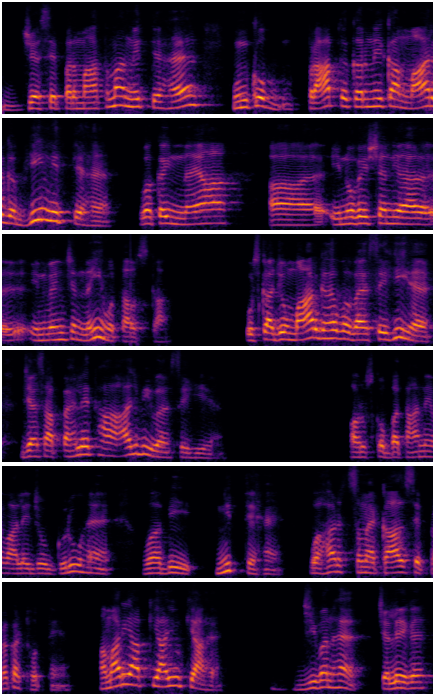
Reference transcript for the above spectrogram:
जैसे परमात्मा नित्य है, उनको प्राप्त करने का मार्ग भी नित्य है। वह कई नया इनोवेशन या इन्वेंशन नहीं होता उसका। उसका जो मार्ग है, वह वैसे ही है, जैसा पहले था, आज भी वैसे ही है। और उसको बताने वाले जो गुरु हैं, वह भी नित्य हैं। वह हर समय काल से प्रकट होते हैं। हमारी आपकी आयु क्या है? जीवन है, चले गए।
